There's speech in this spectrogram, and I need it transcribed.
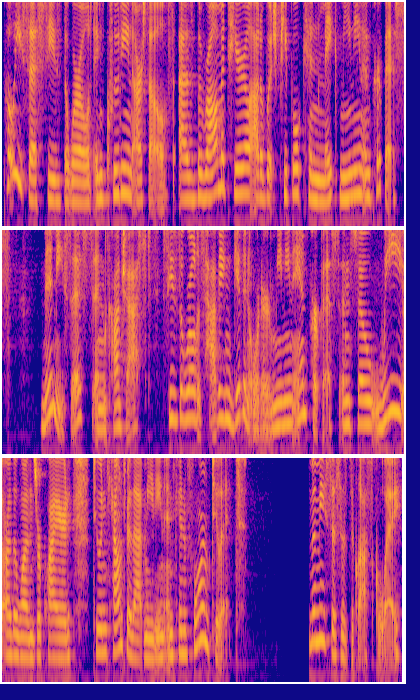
Poesis sees the world, including ourselves, as the raw material out of which people can make meaning and purpose. Mimesis, in contrast, sees the world as having given order, meaning, and purpose, and so we are the ones required to encounter that meaning and conform to it. Mimesis is the classical way,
